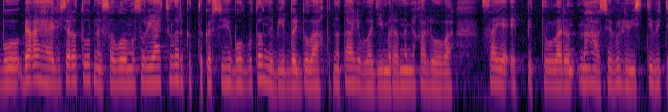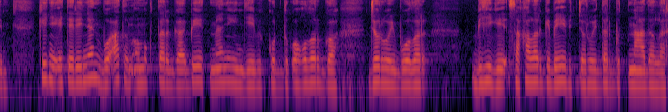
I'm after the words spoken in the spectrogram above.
Бу бәға литературный салоны сурьячылар кытты көрсүйі болбутаны бир дойдулақ Наталья Владимировна Михалева сая эппиттыларын наха сөбілу истибитим. Кені этеринен бу атын омуктарга бейт мәнигин дебик курдук оголорго жорой болар биһиги сакаларга бейбит жоройдар бутнаадалар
